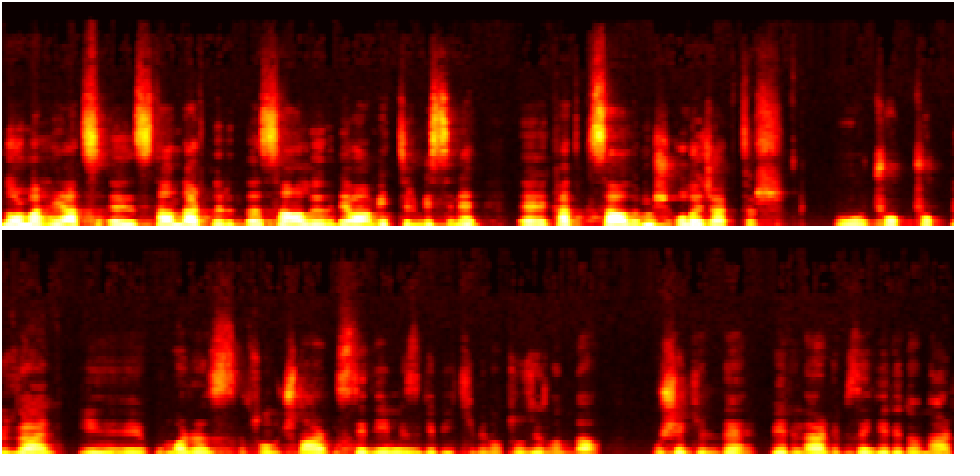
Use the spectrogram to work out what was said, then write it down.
normal hayat e, standartlarında sağlığını devam ettirmesine e, katkı sağlamış olacaktır. Bu çok çok güzel. Ee, Umarız sonuçlar istediğimiz gibi 2030 yılında bu şekilde veriler de bize geri döner.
